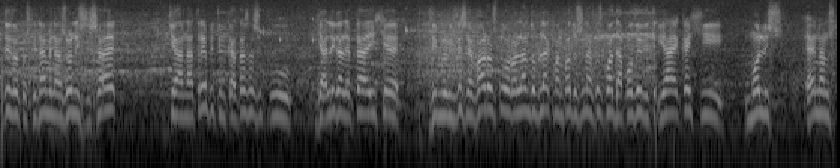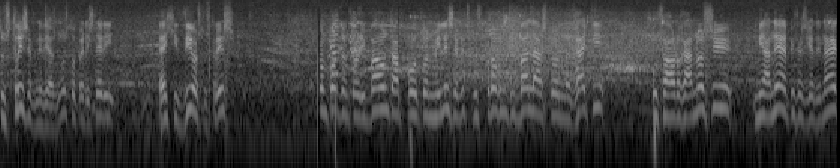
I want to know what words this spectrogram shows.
Αντίδοτο στην άμυνα ζώνη στη ΣΑΕΚ και ανατρέπει την κατάσταση που για λίγα λεπτά είχε δημιουργηθεί σε βάρος του. Ο Ρολάντο Μπλάκμαν πάντως είναι αυτός που ανταποδίδει. Η ΑΕΚ έχει μόλις έναν στους τρεις ευνηδιασμούς. Το Περιστέρι έχει δύο στους τρεις. Τον πόντων το rebound από τον Μιλίσεβιτς που σπρώχνει την μπάλα στον Γάκη που θα οργανώσει μια νέα επίθεση για την ΑΕΚ.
